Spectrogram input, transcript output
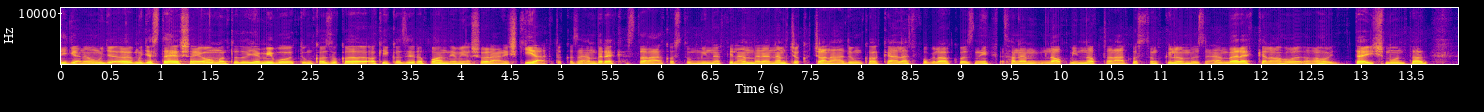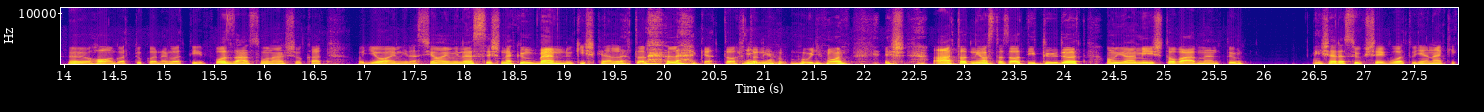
Igen, amúgy, amúgy ezt teljesen jól mondtad, ugye mi voltunk azok, a, akik azért a pandémia során is kiártak az emberekhez, találkoztunk mindenféle emberrel, nem csak a családunkkal kellett foglalkozni, hanem nap mint nap találkoztunk különböző emberekkel, ahol, ahogy te is mondtad, hallgattuk a negatív hozzászólásokat, hogy jaj, mi lesz, jaj, mi lesz, és nekünk bennük is kellett a lelket tartani, Igen. úgymond, és átadni azt az attitűdöt, amivel mi is tovább mentünk és erre szükség volt ugye nekik.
